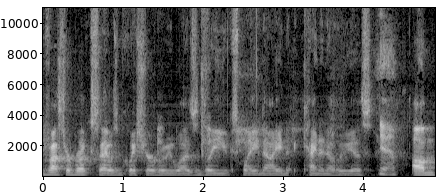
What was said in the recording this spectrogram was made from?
Foster Brooks. I wasn't quite sure who he was until you explained. Now I kind of know who he is. Yeah. Um,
